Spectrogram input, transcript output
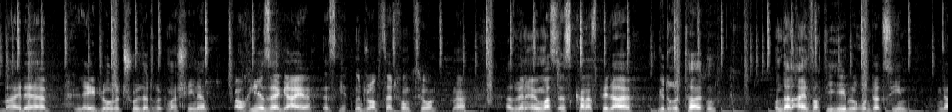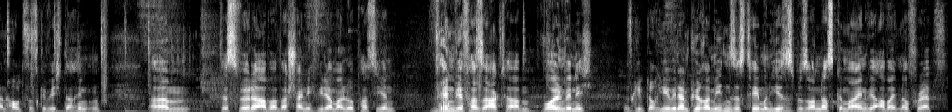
bei der Plate-Loaded Schulterdrückmaschine. Auch hier sehr geil. Es gibt eine Drop-Set-Funktion. Ne? Also wenn irgendwas ist, kann das Pedal gedrückt halten und dann einfach die Hebel runterziehen. Und dann haut das Gewicht nach hinten. Ähm, das würde aber wahrscheinlich wieder mal nur passieren, wenn wir versagt haben. Wollen wir nicht. Es gibt auch hier wieder ein Pyramidensystem und hier ist es besonders gemein. Wir arbeiten auf Reps.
